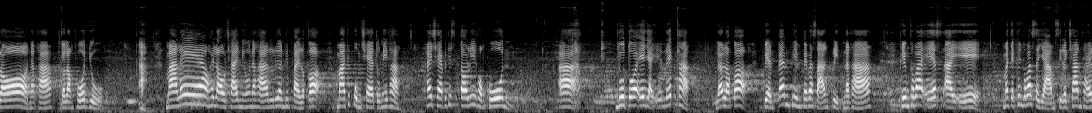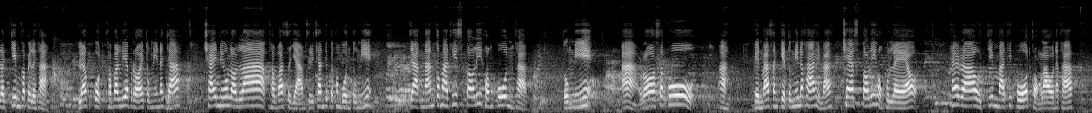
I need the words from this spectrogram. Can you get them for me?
รอนะคะกำลังโพสต์อยู่อะมาแล้วให้เราใช้นิ้วนะคะ เลื่อนขึ้นไปแล้วก็มาที่ปุ่มแชร์ตรงนี้ค่ะ ให้แชร์ไปที่สตอรี่ของคุณ อ่า ดูตัว A ใหญ่ A เล็กค่ะ แล้วเราก็เปลี่ยนแป้นพิมพ์เป็นภาษาอังกฤษนะคะ พิมพ์คำว่า S I A มันจะขึ้นคำว่าสยาม selection ค่ะ ให้เราจิ้มเข้าไปเลยค่ะ แล้วกดคำว่าเรียบร้อยตรงนี้นะจ๊ะ ใช้นิ้วเราลากคำว่าสยาม selection ขึ้นไปข้างบนตรงนี้ จากนั้นก็มาที่สตอรี่ของคุณค่ะ ตรงนี้ อ่ารอสักครู่ อะ เห็นไหมสังเกตตรงนี้นะคะ เห็นไหมแชร์สตอรี่ของคุณแล้ว ให้เราจิ้มมาที่โพสต์ของเรานะคะ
